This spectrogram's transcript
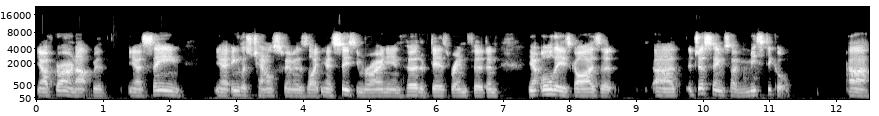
You know, I've grown up with you know seeing you know English Channel swimmers like you know Susie Maroney and heard of Des Renford and you know all these guys that uh, it just seems so mystical. Uh,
